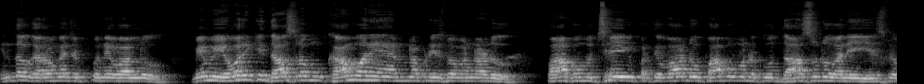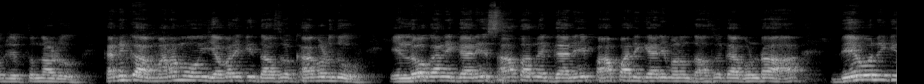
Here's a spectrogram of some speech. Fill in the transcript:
ఎంతో గర్వంగా చెప్పుకునే వాళ్ళు మేము ఎవరికి దాసులము కాము అని అన్నప్పుడు యేసుబాబు అన్నాడు పాపము చేయి ప్రతివాడు పాపమునకు దాసుడు అని యేసుబాబు చెప్తున్నాడు. కనుక మనము ఎవరికి దాసులు కాకూడదు. ఈ లోకానికి కానీ సాతానికి కానీ పాపానికి కానీ మనం దాసులు కాకుండా దేవునికి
